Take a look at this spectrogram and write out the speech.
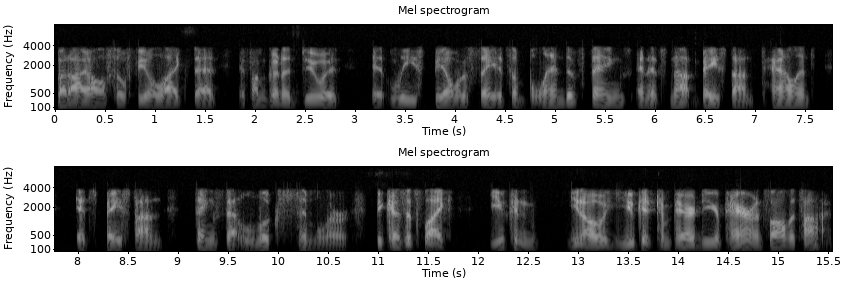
but I also feel like that if I'm going to do it, at least be able to say it's a blend of things and it's not based on talent. It's based on things that look similar because it's like you can, you know, you get compared to your parents all the time.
